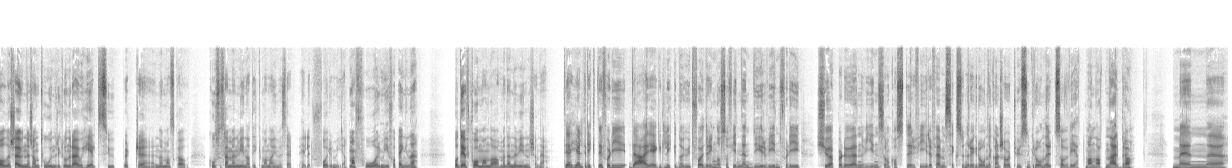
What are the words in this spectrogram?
holder seg under sånn 200 kroner. Det er jo helt supert eh, når man skal kose seg med en vin at ikke man har investert heller for mye. At man får mye for pengene. Og det får man da med denne vinen, skjønner jeg. Det er helt riktig, fordi det er egentlig ikke noe utfordring å finne en dyr vin, fordi kjøper du en vin som koster 400-500-600 kroner, kanskje over 1000 kroner, så vet man at den er bra. Men eh,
